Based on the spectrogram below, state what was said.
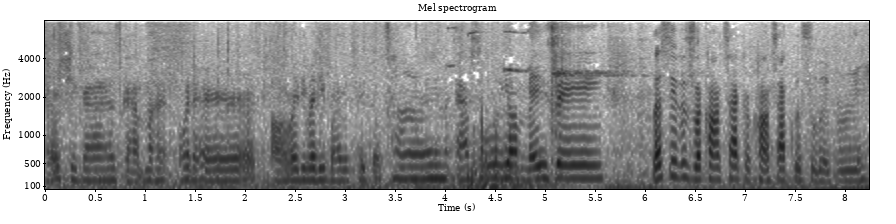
Alright, you guys, got my order already ready by the pickup time. Absolutely amazing. Let's see if this is a contact or contactless delivery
